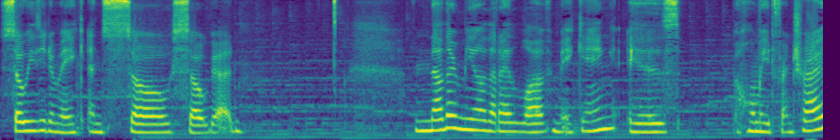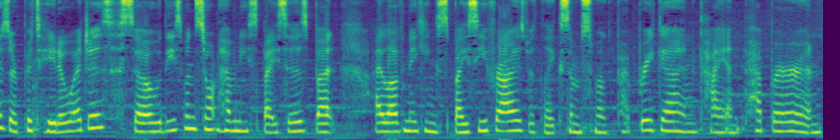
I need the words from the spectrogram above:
so easy to make and so, so good. Another meal that I love making is homemade french fries or potato wedges. So these ones don't have any spices, but I love making spicy fries with like some smoked paprika and cayenne pepper and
